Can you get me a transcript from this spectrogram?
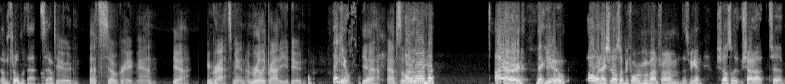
I'm thrilled with that. So Dude, that's so great, man. Yeah. Congrats, man. I'm really proud of you, dude. thank you. Yeah, absolutely. Um, I heard that Yeah. you. Oh, and I should also, before we move on from this weekend, should also shout out to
